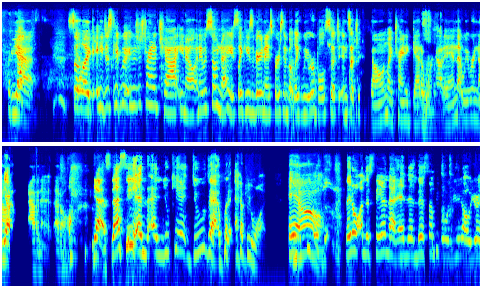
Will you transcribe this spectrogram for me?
yeah. So yeah. like he just kept he was just trying to chat, you know, and it was so nice. Like he's a very nice person, but like we were both such in such a zone, like trying to get a workout in that we were not having it at all. Yes, that's the and and you can't do that with everyone. And no. people they don't understand that. And then there's some people you know you're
